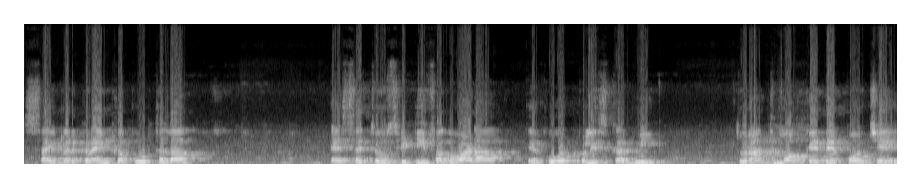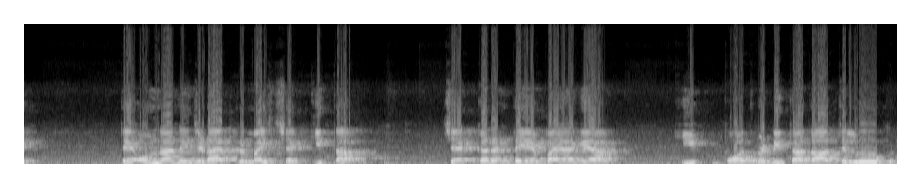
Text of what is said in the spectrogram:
cyber crime Kapurthala SHO city Phagwara ਤੇ ਹੋਰ ਪੁਲਿਸ ਕਰਮੀ ਤੁਰੰਤ ਮੌਕੇ ਤੇ ਪਹੁੰਚੇ ਤੇ ਉਹਨਾਂ ਨੇ ਜਿਹੜਾ ਪ੍ਰਮਾਈਸ ਚੈੱਕ ਕੀਤਾ। ਚੈੱਕ ਕਰਨ ਤੇ ਇਹ ਪਾਇਆ ਗਿਆ ਕਿ ਬਹੁਤ ਵੱਡੀ ਤਾਦਾਦ 'ਚ ਲੋਕ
